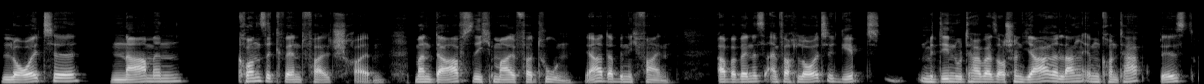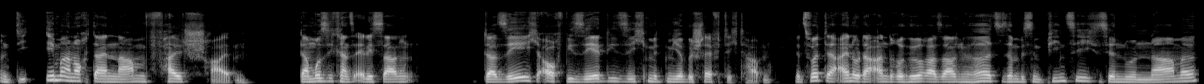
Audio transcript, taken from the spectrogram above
Leute Namen konsequent falsch schreiben. Man darf sich mal vertun. Ja, da bin ich fein. Aber wenn es einfach Leute gibt, mit denen du teilweise auch schon jahrelang im Kontakt bist und die immer noch deinen Namen falsch schreiben, da muss ich ganz ehrlich sagen, da sehe ich auch, wie sehr die sich mit mir beschäftigt haben. Jetzt wird der ein oder andere Hörer sagen, es ist ein bisschen pinzig, es ist ja nur ein Name.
